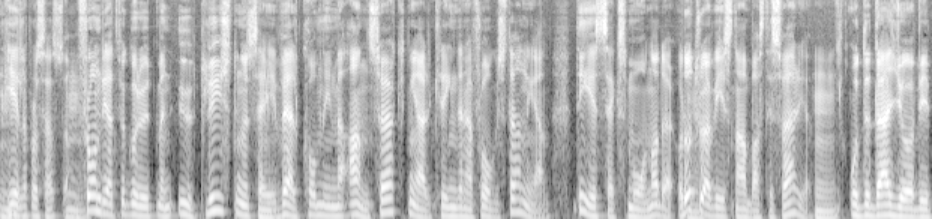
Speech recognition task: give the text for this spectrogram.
Mm. Hela processen. Mm. Från det att vi går ut med en utlysning och säger mm. välkomna in med ansökningar kring den här frågeställningen. Det är sex månader och då mm. tror jag vi är snabbast i Sverige. Mm. Och det där gör vi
